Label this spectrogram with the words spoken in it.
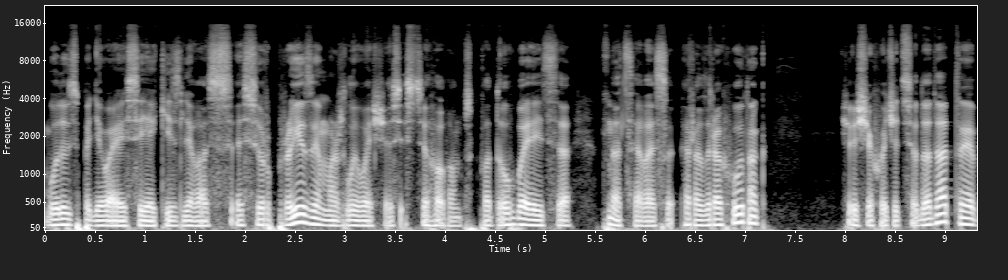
Будуть, сподіваюся, якісь для вас сюрпризи, можливо, щось із цього вам сподобається на це весь розрахунок. Що ще хочеться додати,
